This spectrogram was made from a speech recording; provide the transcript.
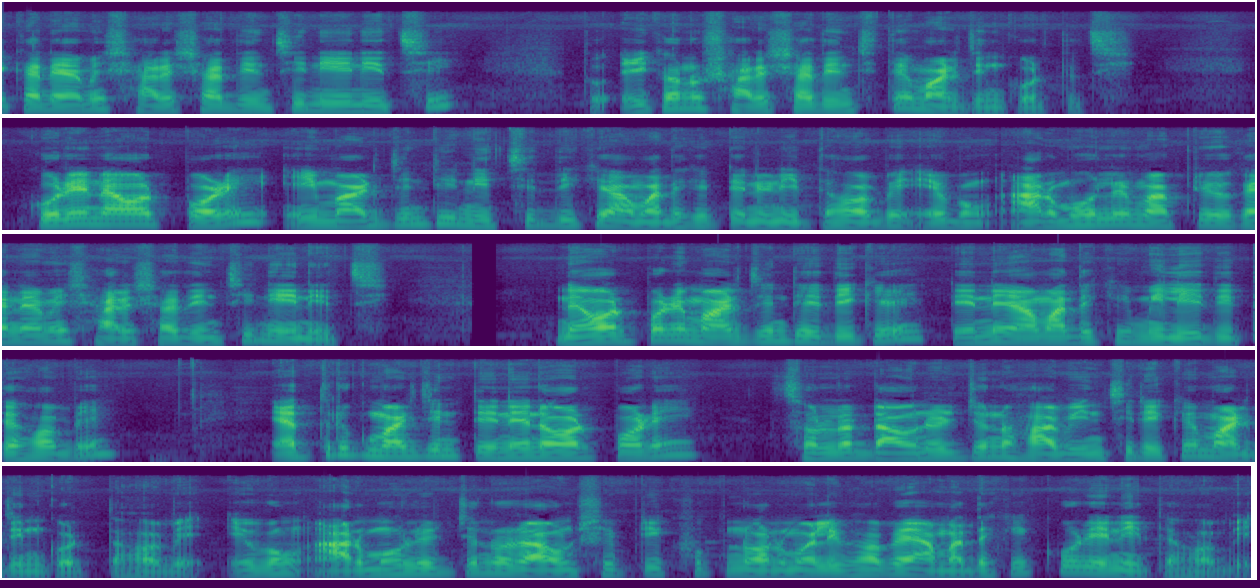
এখানে আমি সাড়ে সাত ইঞ্চি নিয়ে নিচ্ছি। তো এখানেও সাড়ে সাত ইঞ্চিতে মার্জিন করতেছি। করে নেওয়ার পরে এই মার্জিনটি নিচের দিকে আমাদেরকে টেনে নিতে হবে এবং আর্মহোলের মাপটি ওখানে আমি সাড়ে সাত ইঞ্চি নিয়ে নিচ্ছি। নেওয়ার পরে মার্জিনটি এদিকে টেনে আমাদেরকে মিলিয়ে দিতে হবে। এতটুকু মার্জিন টেনে নেওয়ার পরে শোল্ডার ডাউনের জন্য হাফ ইঞ্চি রেখে মার্জিন করতে হবে এবং আর্মহোলের জন্য রাউন্ড শেপটি খুব নর্মালিভাবে আমাদেরকে করে নিতে হবে।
